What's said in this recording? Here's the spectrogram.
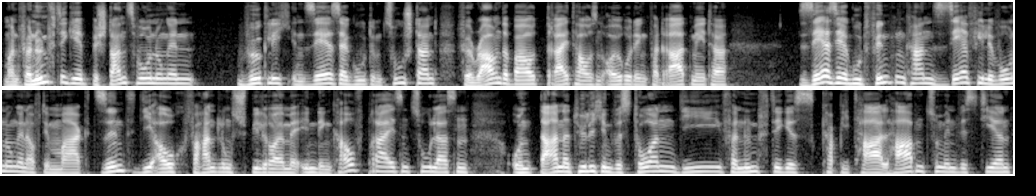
man vernünftige Bestandswohnungen wirklich in sehr, sehr gutem Zustand für roundabout 3000 Euro den Quadratmeter sehr, sehr gut finden kann, sehr viele Wohnungen auf dem Markt sind, die auch Verhandlungsspielräume in den Kaufpreisen zulassen und da natürlich Investoren, die vernünftiges Kapital haben zum Investieren,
